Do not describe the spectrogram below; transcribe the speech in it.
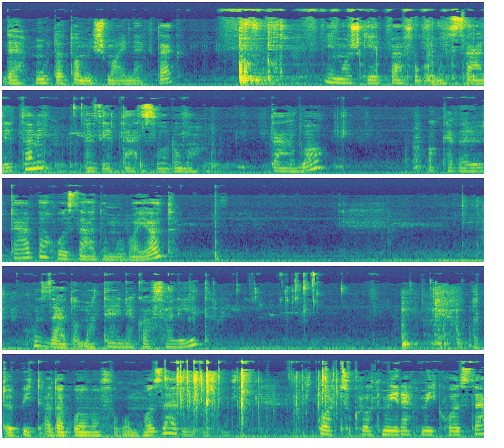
de mutatom is majd nektek. Én most géppel fogom összeállítani, ezért átszórom a tálba, a keverőtálba, hozzáadom a vajat, hozzáadom a tejnek a felét, a többit adagolva fogom hozzáadni, és most porcukrot mérek még hozzá,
